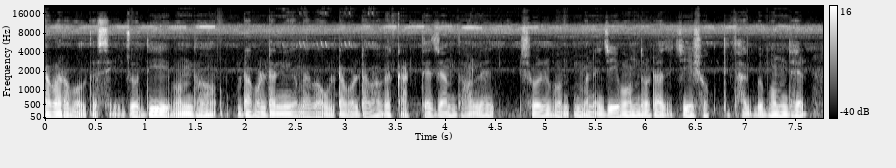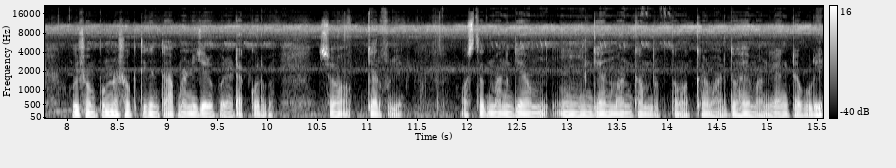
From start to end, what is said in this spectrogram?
আবারও বলতেছি, যদি এই বন্ধ উল্টাপাল্টা নিয়মে বা উল্টাপাল্টাভাবে কাটতে যান, তাহলে শরীর মানে যেই বন্ধটা, যে শক্তি থাকবে বন্ধের, ওই সম্পূর্ণ শক্তি কিন্তু আপনার নিজের উপরে অ্যাটাক করবে। সো কেয়ারফুলি ওস্তাদ মান জ্ঞান জ্ঞান মান কামরূপ কামাক্ষার মার দোহাই মান ল্যাংটা বুড়ি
